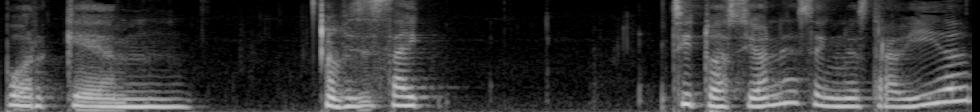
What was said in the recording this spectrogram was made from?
Porque mm, a veces hay situaciones en nuestra vida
